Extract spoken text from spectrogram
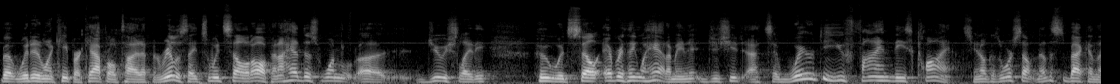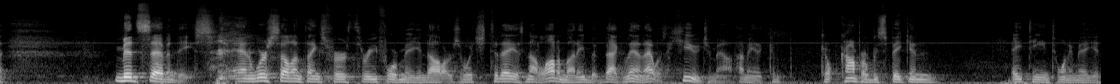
but we didn't want to keep our capital tied up in real estate, so we'd sell it off. And I had this one uh, Jewish lady who would sell everything we had. I mean, she, I'd say, Where do you find these clients? You know, because we're selling, now this is back in the mid 70s, and we're selling things for three, four million dollars, which today is not a lot of money, but back then that was a huge amount. I mean, com- comparably speaking, 18, 20 million.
